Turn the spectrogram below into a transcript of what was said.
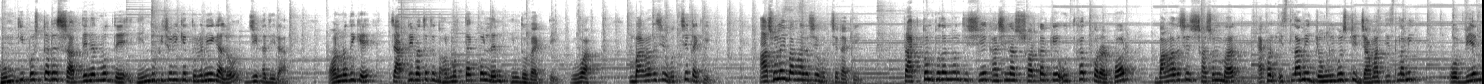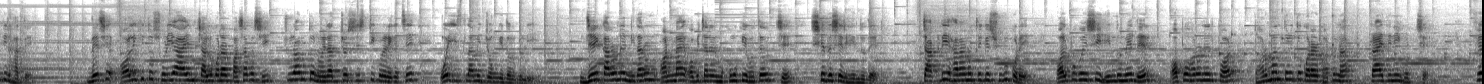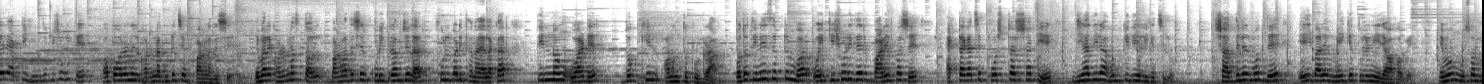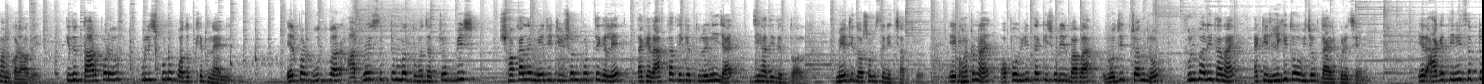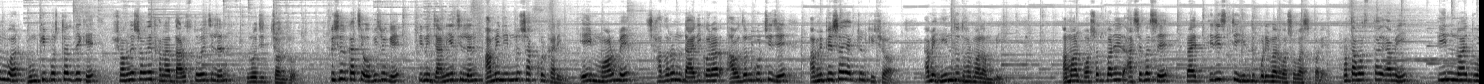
হুমকি পোস্টারের সাত দিনের মধ্যে হিন্দু কিশোরীকে তুলে নিয়ে গেল জিহাদিরা। অন্যদিকে চাকরি বাঁচাতে ধর্মত্যাগ করলেন হিন্দু ব্যক্তি। বাহ বাংলাদেশে হচ্ছেটা কি? আসলেই বাংলাদেশে হচ্ছেটা কি? প্রাক্তন প্রধানমন্ত্রী শেখ হাসিনার সরকারকে উৎখাত করার পর বাংলাদেশের শাসনভার এখন ইসলামী জঙ্গি গোষ্ঠী জামাত ইসলামী ও বিএনপির হাতে। দেশে অলিখিত শরিয়া আইন চালু করার পাশাপাশি চূড়ান্ত নৈরাজ্য সৃষ্টি করে রেখেছে ওই ইসলামী জঙ্গি দলগুলি। যে কারণে নিদারুণ অন্যায় অবিচারের মুখোমুখি হতে হচ্ছে সে দেশের হিন্দুদের। চাকরি হারানো থেকে শুরু করে অল্প বয়সী হিন্দু মেয়েদের অপহরণের পর ধর্মান্তরিত করার ঘটনা প্রায় দিনই ঘটছে। ফের একটি হিন্দু কিশোরীকে অপহরণের ঘটনা ঘটেছে বাংলাদেশে। এবারে ঘটনাস্থল বাংলাদেশের কুড়িগ্রাম জেলার ফুলবাড়ি থানা এলাকার তিন নং ওয়ার্ডের দক্ষিণ অনন্তপুর গ্রাম। গত তিনই সেপ্টেম্বর ওই কিশোরীদের বাড়ির পাশে একটা গাছে পোস্টার সাটিয়ে জিহাদিরা হুমকি দিয়ে লিখেছিল, সাত দিনের মধ্যে এই বাড়ির মেয়েকে তুলে নিয়ে যাওয়া হবে এবং মুসলমান করা হবে। কিন্তু তারপরেও পুলিশ কোনো পদক্ষেপ নেয়নি। এরপর বুধবার আঠেরোই সেপ্টেম্বর দু হাজার চব্বিশ সকালে মেয়েটি টিউশন পড়তে গেলে তাকে রাস্তা থেকে তুলে নিয়ে যায় জিহাদিদের দল। মেয়েটি দশম শ্রেণির ছাত্র। এই ঘটনায় অপহৃতা কিশোরীর বাবা রজিত চন্দ্র ফুলবাড়ি থানায় একটি লিখিত অভিযোগ দায়ের করেছেন। এর আগে তিনই সেপ্টেম্বর হুমকি পোস্টার দেখে সঙ্গে সঙ্গে থানার দ্বারস্থ হয়েছিলেন রজিত চন্দ্র। পুলিশের কাছে অভিযোগে তিনি জানিয়েছিলেন, আমি নিম্ন স্বাক্ষরকারী। এই মর্মে সাধারণ ডায়েরি করার আবেদন করছি যে আমি পেশায় একজন কৃষক আমি হিন্দু ধর্মাবলম্বী। আমার বসত বাড়ির আশেপাশে প্রায় তিরিশটি হিন্দু পরিবার বসবাস করে। মতাবস্থায় আমি তিন নয় দু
